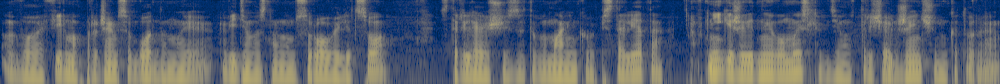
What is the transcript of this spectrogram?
в фильмах про Джеймса Бонда мы видим в основном суровое лицо, стреляющее из этого маленького пистолета. В книге же видны его мысли, где он встречает женщину, которая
